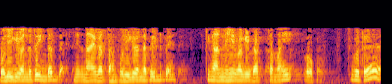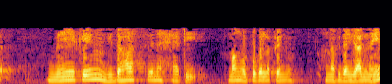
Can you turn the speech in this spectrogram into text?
පොලිය ගෙවන්න නැතුව ඉන්නත් බෑ. නේද? ණය ගත්තාම පොලිය ගෙවන්න නැතුව ඉන්න බෑනේ. ඉතින් අන්න ඒ වගේ එකක් තමයි ඕක. එතකොට මේකෙන් නිදහස් වෙන හැටි මම ඔප්පු කරලා පෙන්නුවා. අන්න අපි දැන් යන්නේ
